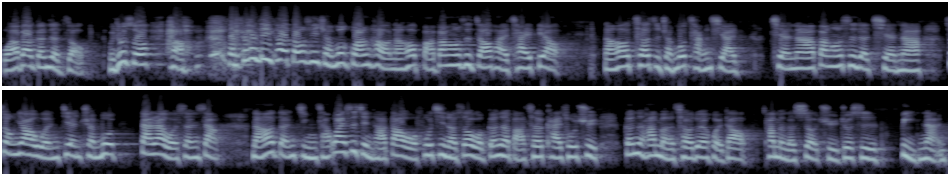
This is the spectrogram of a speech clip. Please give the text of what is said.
我要不要跟着走？我就说好，我就立刻东西全部关好，然后把办公室招牌拆掉，然后车子全部藏起来，钱啊，办公室的钱啊，重要文件全部带在我身上，然后等警察外事警察到我附近的时候，我跟着把车开出去，跟着他们的车队回到他们的社区，就是避难。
